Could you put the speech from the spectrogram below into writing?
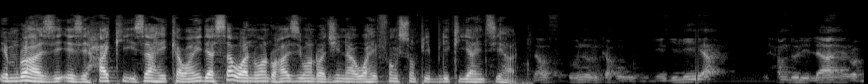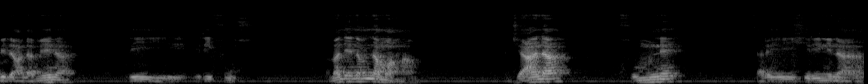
emrohazi ezi haki zahe kawaida sawa nwando hazi wando jina wa fonction publique ya hensi hatu. Hulindilia alhamdulillahi rabbil alamin ri rifusu amande namna mahamba jana fumne tarehe ishirini na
